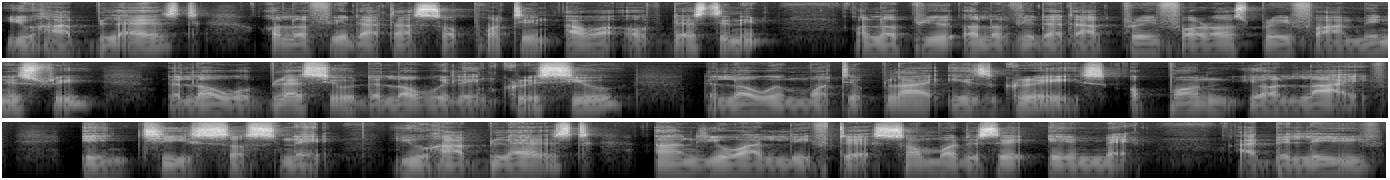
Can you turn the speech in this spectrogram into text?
you are blessed. All of you that are supporting Hour of Destiny, all of you, all of you that are praying for us, pray for our ministry. The Lord will bless you. The Lord will increase you. The Lord will multiply His grace upon your life in Jesus' name. You are blessed and you are lifted. Somebody say, Amen. I believe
